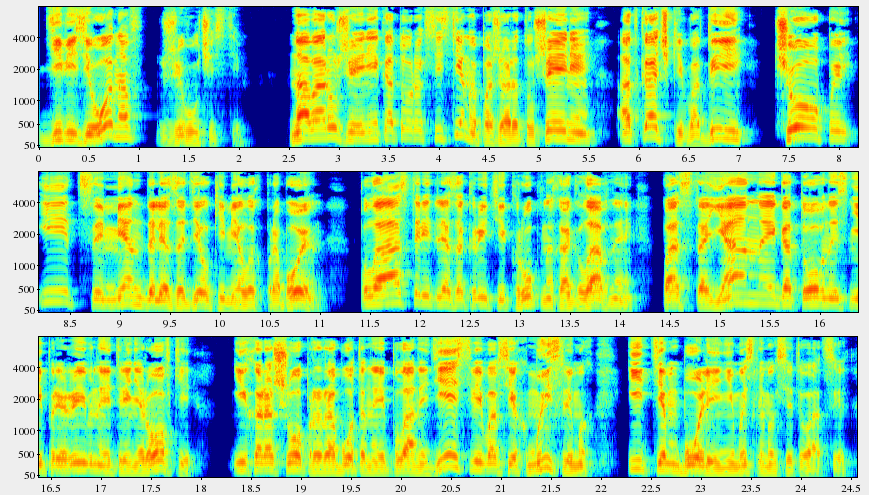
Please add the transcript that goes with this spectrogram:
дивизионов живучести, на вооружении которых системы пожаротушения, откачки воды, чопы и цемент для заделки мелых пробоин, пластыри для закрытия крупных, а главное, постоянная готовность непрерывные тренировки и хорошо проработанные планы действий во всех мыслимых и тем более немыслимых ситуациях –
